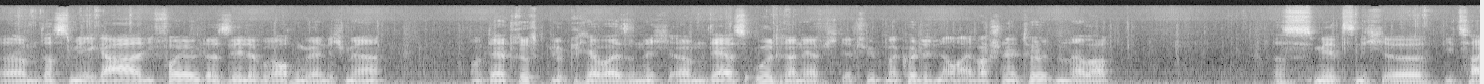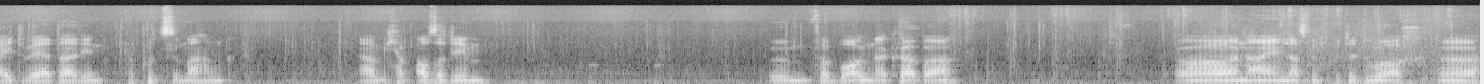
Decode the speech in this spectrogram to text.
ähm, das ist mir egal. Die Feuerhüterseele brauchen wir nicht mehr. Und der trifft glücklicherweise nicht. Ähm, der ist ultra nervig, der Typ. Man könnte den auch einfach schnell töten, aber das ist mir jetzt nicht äh, die Zeit wert, da den kaputt zu machen. Ähm, ich habe außerdem ähm, verborgener Körper. Oh nein, lass mich bitte durch. Äh,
